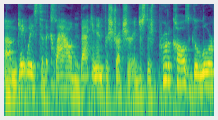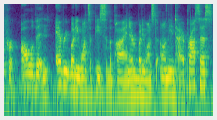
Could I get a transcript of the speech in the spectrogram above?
Um, gateways to the cloud and backend infrastructure, and just there's protocols galore for all of it, and everybody wants a piece of the pie, and everybody wants to own the entire process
